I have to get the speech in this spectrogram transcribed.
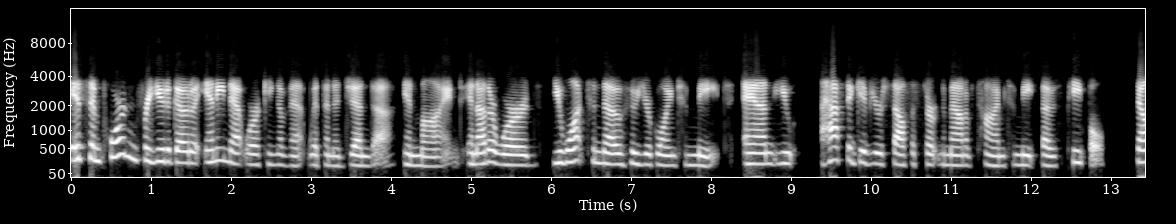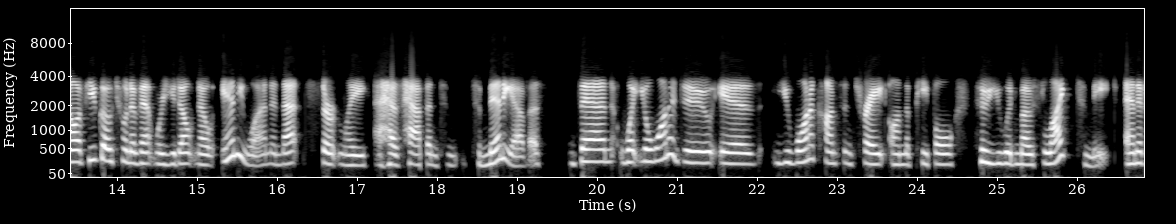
It's important for you to go to any networking event with an agenda in mind. In other words, you want to know who you're going to meet, and you have to give yourself a certain amount of time to meet those people. Now, if you go to an event where you don't know anyone, and that certainly has happened to, to many of us, then what you'll want to do is you want to concentrate on the people who you would most like to meet. And if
